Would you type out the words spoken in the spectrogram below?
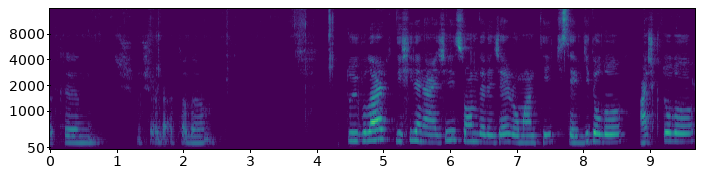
Bakın şunu şöyle atalım. Duygular dişil enerji son derece romantik, sevgi dolu, aşk dolu.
